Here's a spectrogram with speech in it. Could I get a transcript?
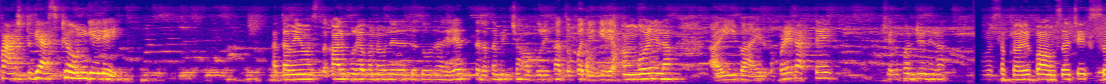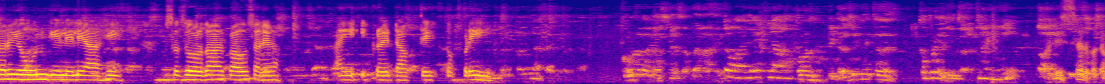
फास्ट गॅस ठेवून गेले. आता मी मस्त कालपुऱ्या बनवलेल्या तर दोन राहिल्यात. तर आता मी चहापुरी खातो पनीर गेले आंघोळीला. आई बाहेर कपडे टाकते. चलो कंटिन्यू सकाळी पावसाचे एक सर येऊन गेलेले आहे. असं जोरदार पाऊस आलेला. आई इकडे टाकते कपडे. परिसर बघा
